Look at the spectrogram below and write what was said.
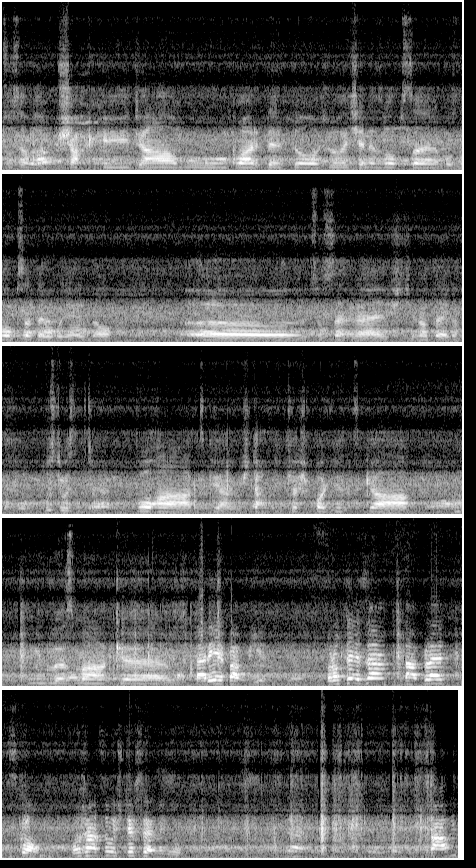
Co jsem hledal? Šachy, dámu, kvarteto, člověče nezlob se, nebo zlob se, to je úplně jedno. Uh, co se hraje ještě, no to je jedno. Pustíme si třeba pohádky, já nevím, špagetka, nudle s mákem, Tady je papír. Protéza, tablet, sklo. Pořád jsou ještě v servisu. Tam.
